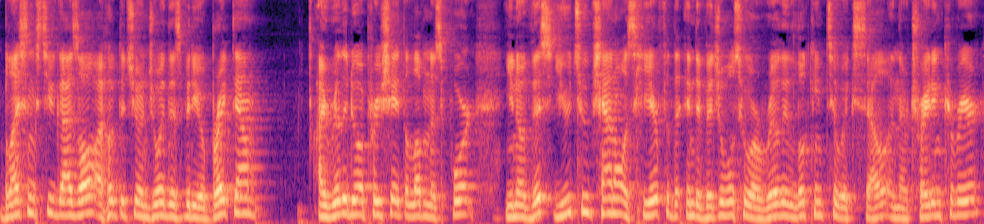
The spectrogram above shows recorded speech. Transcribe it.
Blessings to you guys all. I hope that you enjoyed this video breakdown. I really do appreciate the love and the support. You know, this YouTube channel is here for the individuals who are really looking to excel in their trading career.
